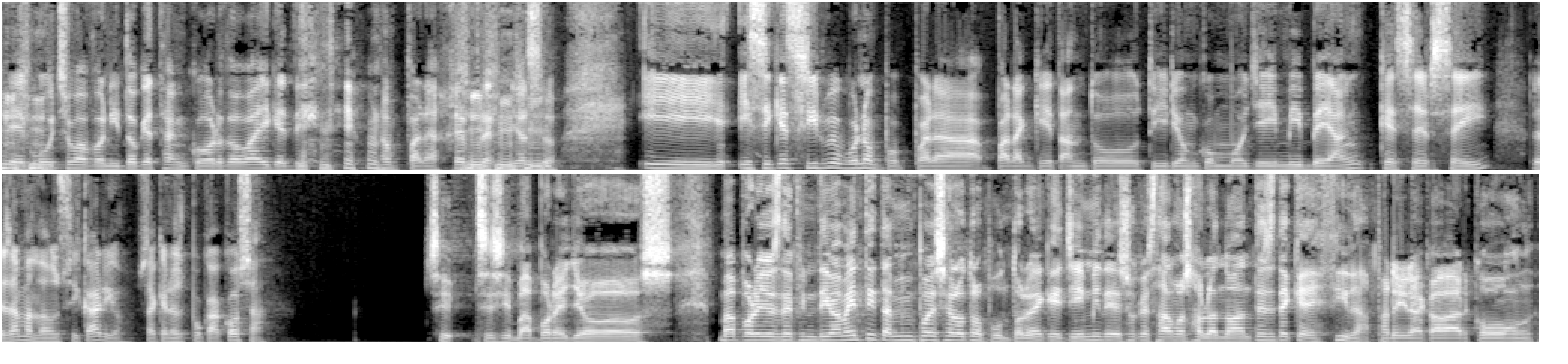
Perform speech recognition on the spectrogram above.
que es mucho más bonito que está en Córdoba y que tiene unos parajes preciosos. Y, y sí que sirve, bueno, pues para, para que tanto Tyrion como Jamie vean que Cersei les ha mandado un sicario, o sea que no es poca cosa. Sí, sí, sí, va por ellos. Va por ellos definitivamente. Y también puede ser otro punto, ¿no? Que Jamie, de eso que estábamos hablando antes, de que decida para ir a acabar con,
